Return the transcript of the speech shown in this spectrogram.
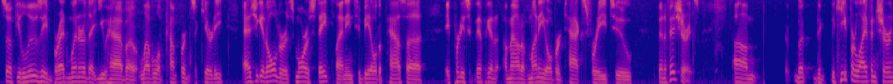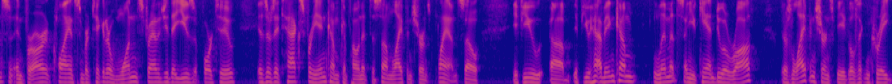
So if you lose a breadwinner that you have a level of comfort and security, as you get older, it's more estate planning to be able to pass a, a pretty significant amount of money over tax free to beneficiaries. Um, but the, the key for life insurance and for our clients in particular, one strategy they use it for too is there's a tax free income component to some life insurance plans. So if you uh, if you have income limits and you can't do a Roth, there's life insurance vehicles that can create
